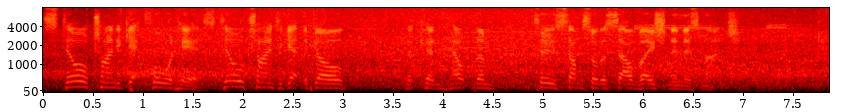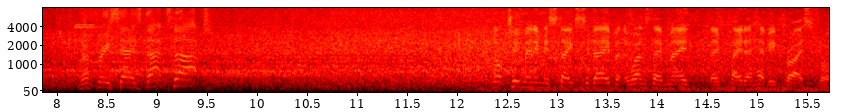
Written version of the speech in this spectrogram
Still trying to get forward here, still trying to get the goal that can help them to some sort of salvation in this match. Referee says that's that. Not too many mistakes today, but the ones they've made, they've paid a heavy price for.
